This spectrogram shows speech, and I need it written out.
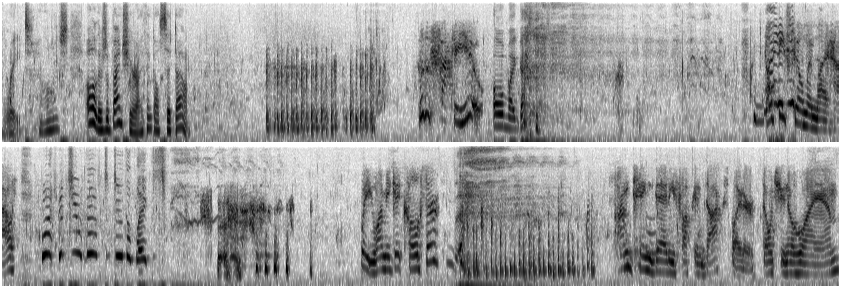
great. Let me just, oh, there's a bench here. I think I'll sit down. Who the fuck are you? Oh my god. Don't be filming my house. Why did you have to do the legs? Wait, you want me to get closer? I'm King Daddy fucking Dock Spider. Don't you know who I am?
